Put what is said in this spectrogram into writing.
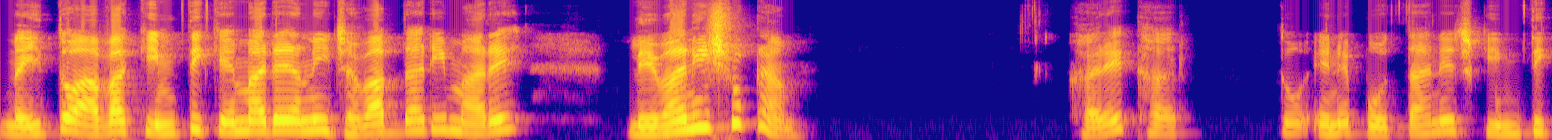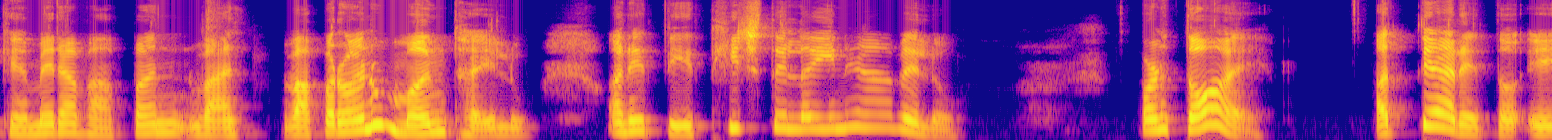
નહીં તો આવા કિંમતી કેમેરાની જવાબદારી મારે લેવાની શું કામ? ખરેખર તો એને પોતાને જ કિંમતી કેમેરા વાપન વાપરવાનું મન થયેલું. અને તેથી જ તે લઈને આવેલો. પણ તોય અત્યારે તો એ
